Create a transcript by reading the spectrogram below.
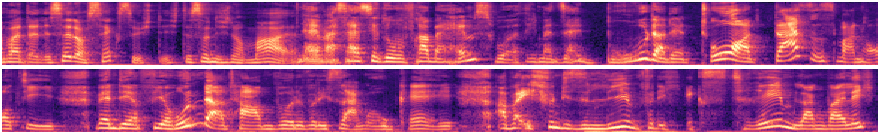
aber dann ist er doch sexsüchtig. Das ist doch nicht normal. Naja, was heißt ja doofe Frage bei Hemsworth? Ich meine, sein Bruder, der Thor, das ist mein Hottie. Wenn der 400 haben würde, würde ich sagen, okay. Aber ich finde diesen Liam finde ich extrem langweilig.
